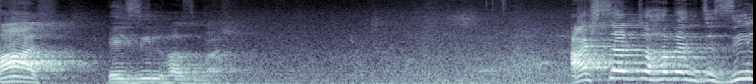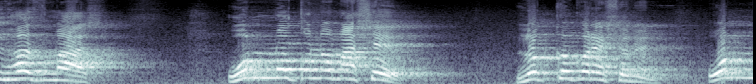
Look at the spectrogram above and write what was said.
মাস এই জিলহজ মাস। আশ্চর্য হবেন যে জিলহজ মাস অন্য কোনো মাসে, লক্ষ্য করে শোনেন, অন্য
